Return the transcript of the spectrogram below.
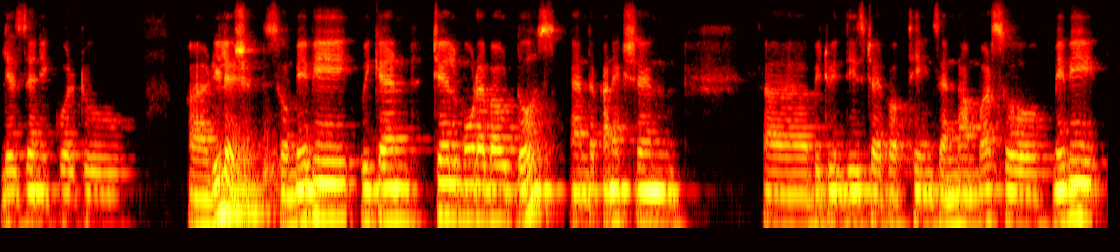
less than equal to uh, relation. So maybe we can tell more about those and the connection uh, between these type of things and numbers. So maybe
